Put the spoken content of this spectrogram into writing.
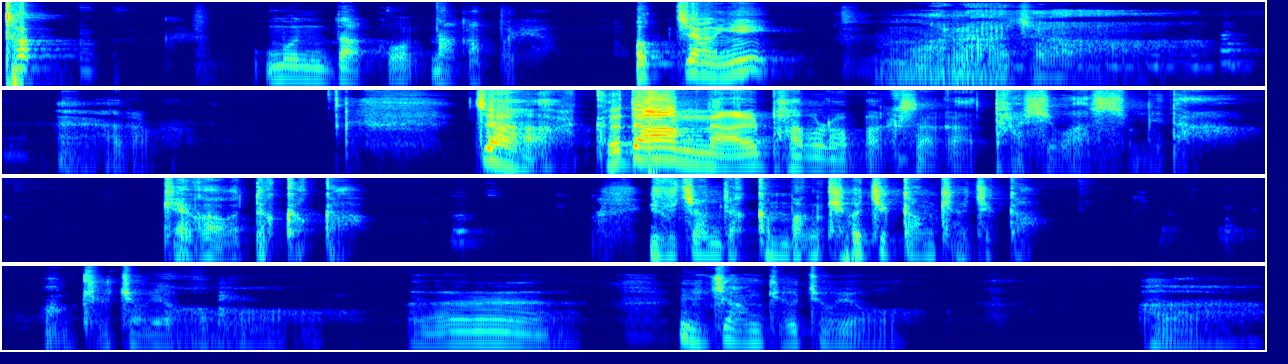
탁 문 닫고 나가버려. 억장이 무너져. 네, 여러분. 자, 그 다음 날 파브로 박사가 다시 왔습니다. 걔가 어떡할까? 유전자 금방 켜질까 안 켜질까? 안 켜져요. 예, 유지 안 켜져요. 아,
